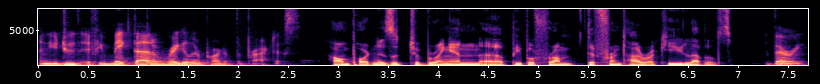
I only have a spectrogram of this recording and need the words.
And you do if you make that a regular part of the practice. How important is it to bring in uh, people from different hierarchy levels? Very.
